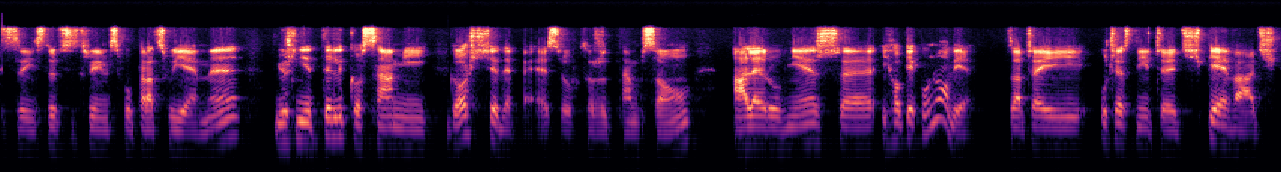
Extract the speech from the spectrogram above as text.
z instytucji, z którymi współpracujemy, już nie tylko sami goście DPS-ów, którzy tam są, ale również e, ich opiekunowie, zaczęli uczestniczyć, śpiewać,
